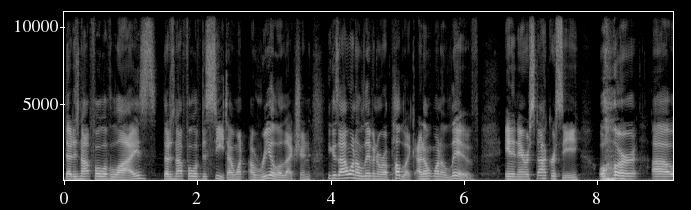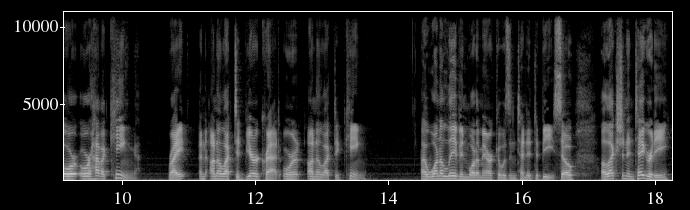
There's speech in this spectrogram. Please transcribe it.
that is not full of lies, that is not full of deceit. I want a real election because I want to live in a republic. I don't want to live in an aristocracy or uh, or or have a king, right? An unelected bureaucrat or an unelected king. I want to live in what America was intended to be. So, election integrity,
